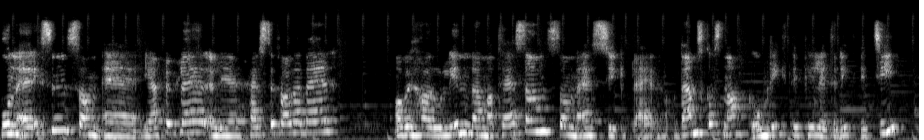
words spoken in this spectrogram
Hone Eriksen, som er hjelpepleier eller helsefagarbeider. Og vi har Linda Matheson, som er sykepleier. Og de skal snakke om riktig pille til riktig tid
